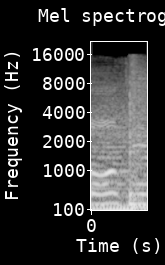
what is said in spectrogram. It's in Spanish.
todo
